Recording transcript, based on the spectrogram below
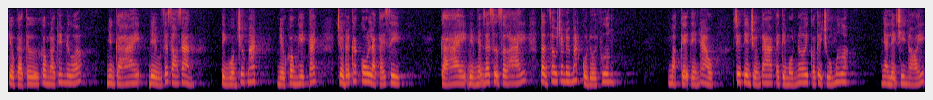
Kiều cả tư không nói thêm nữa, nhưng cả hai đều rất rõ ràng. Tình huống trước mắt, nếu không nghi cách, chờ đợi các cô là cái gì? Cả hai đều nhận ra sự sợ hãi tận sâu trong đôi mắt của đối phương. Mặc kệ thế nào, trước tiên chúng ta phải tìm một nơi có thể trú mưa. Nhà Lệ Chi nói,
